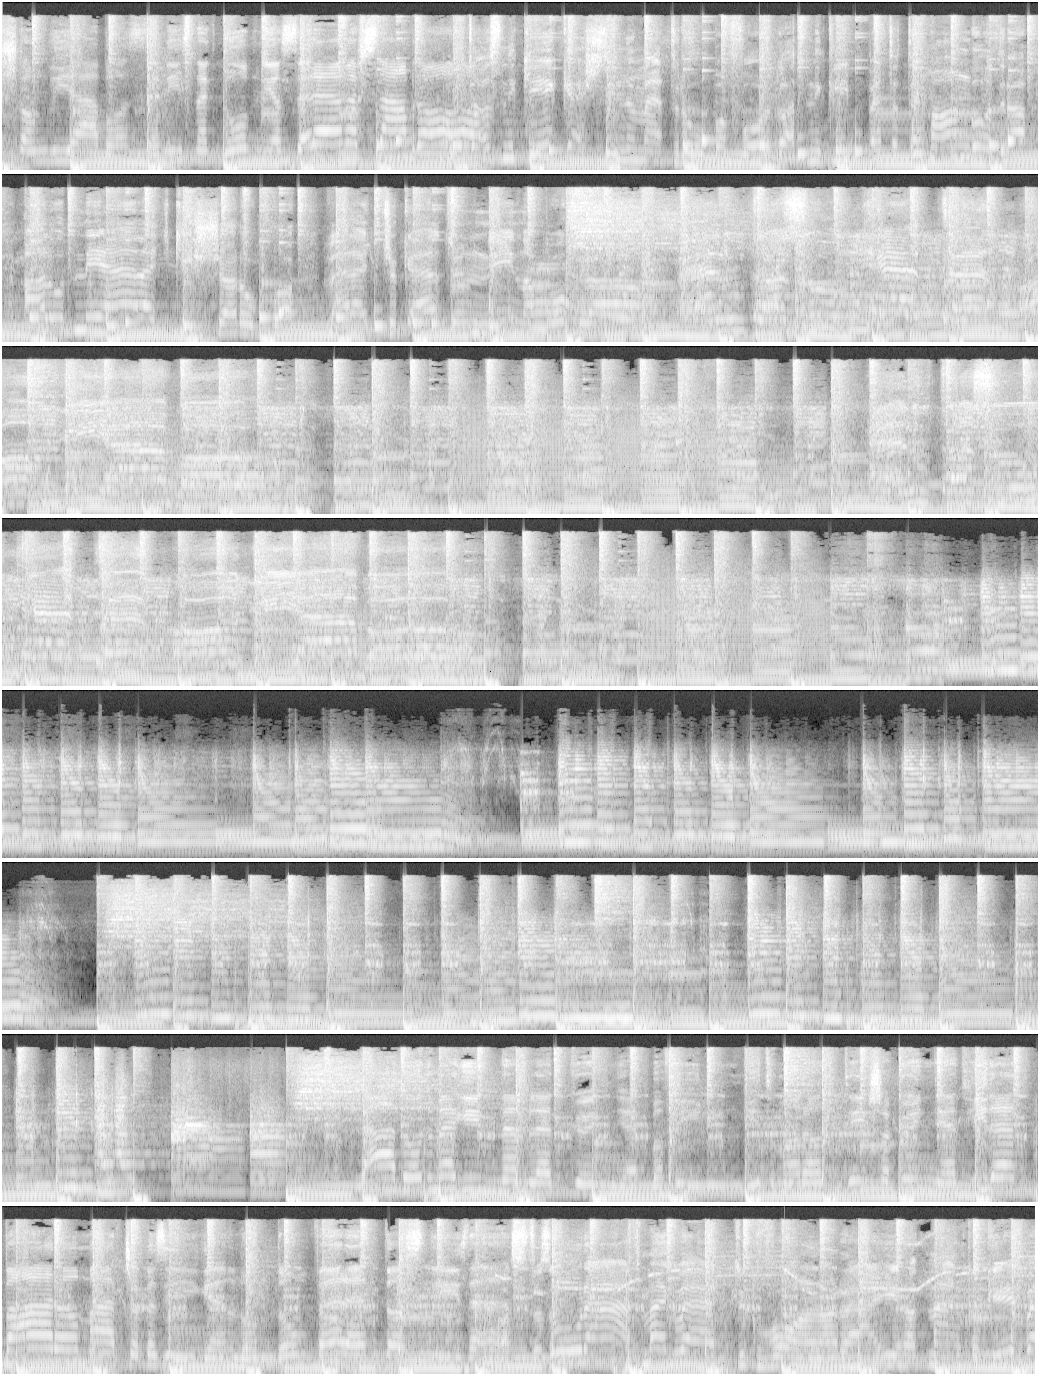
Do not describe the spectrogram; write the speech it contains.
pontos Angliába Zenésznek dobni a szerelmes számra. Utazni kékes színű metróba Forgatni klippet a te hangodra. Aludni el egy kis sarokba Veled csak eltűnni napokra. Elutazunk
